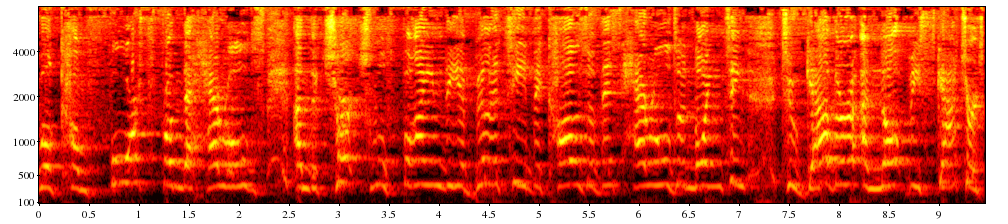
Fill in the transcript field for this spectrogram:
will come forth from the heralds, and the church will find the ability because of this herald anointing to gather and not be scattered.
